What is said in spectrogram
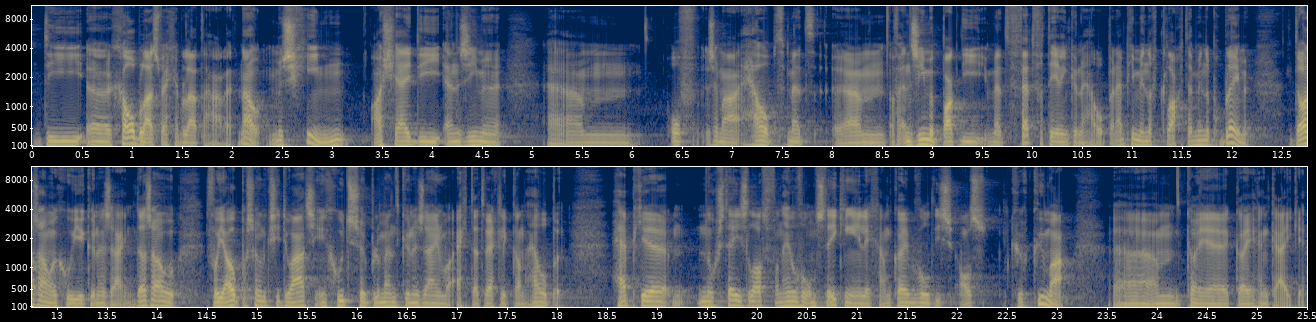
die uh, galblaas weg hebben laten halen. Nou, misschien als jij die enzymen um, of zeg maar, helpt met, um, of enzymen pakt die met vetvertering kunnen helpen. Dan heb je minder klachten en minder problemen. Dat zou een goede kunnen zijn. Dat zou voor jouw persoonlijke situatie een goed supplement kunnen zijn wat echt daadwerkelijk kan helpen. Heb je nog steeds last van heel veel ontstekingen in je lichaam, kan je bijvoorbeeld iets als curcuma um, kan, je, kan je gaan kijken.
